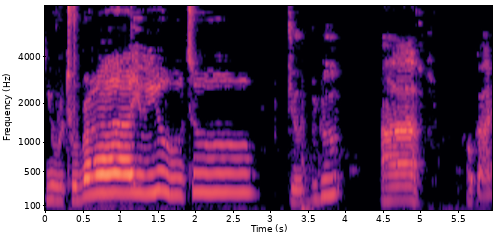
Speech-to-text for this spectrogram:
YouTube, bro. You YouTube. Uh, oh god.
